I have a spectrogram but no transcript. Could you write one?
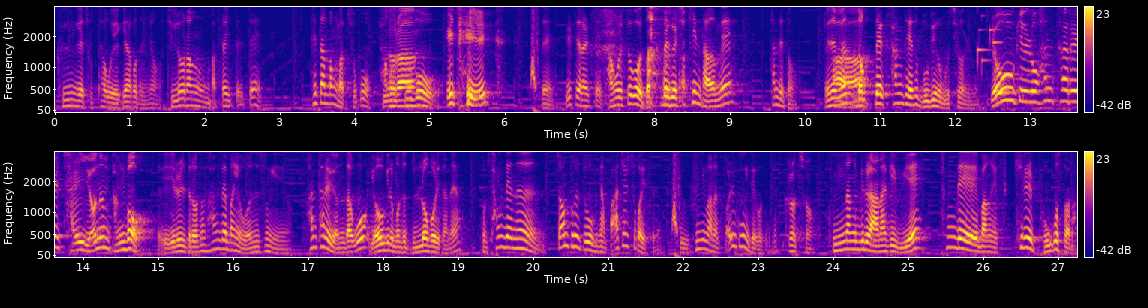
그게 좋다고 얘기하거든요. 딜러랑 맞다이 있을 때 헤드 한방 맞추고 방울 쓰고 1대1 네 1대1 할 때 방울 쓰고 knockback을 시킨 다음에 한 대 더. 왜냐면 아. knockback 상태에서 moving을 못 치거든요. 여우길로 한타를 잘 여는 방법. 예를 들어서 상대방이 원숭이에요. 한타를 연다고 여우길을 먼저 눌러버리잖아요. 그럼 상대는 점프를 쓰고 그냥 빠질 수가 있어요. 그 흔히 말하는 뻘궁이 되거든요. 그렇죠. 궁 낭비를 안 하기 위해 상대방의 skill을 보고 써라.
